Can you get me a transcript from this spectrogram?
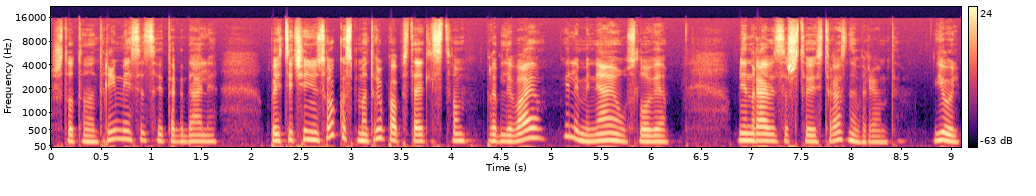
что-то на три месяца и так далее. По истечению срока смотрю по обстоятельствам, продлеваю или меняю условия. Мне нравится, что есть разные варианты. Юль,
